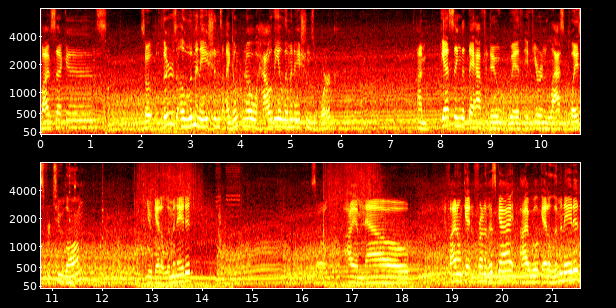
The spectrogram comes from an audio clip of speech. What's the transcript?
Five seconds. So there's eliminations. I don't know how the eliminations work. I'm guessing that they have to do with if you're in last place for too long, you get eliminated. I am now if I don't get in front of this guy, I will get eliminated.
